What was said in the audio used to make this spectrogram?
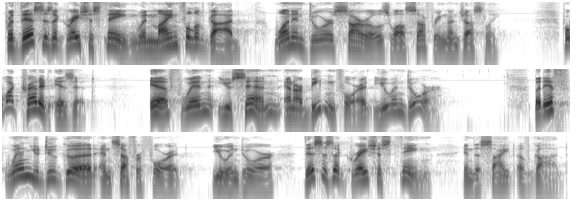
For this is a gracious thing when mindful of God, one endures sorrows while suffering unjustly. For what credit is it if, when you sin and are beaten for it, you endure? But if when you do good and suffer for it, you endure, this is a gracious thing in the sight of God.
